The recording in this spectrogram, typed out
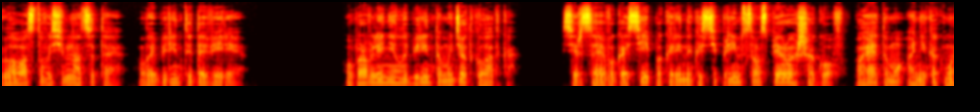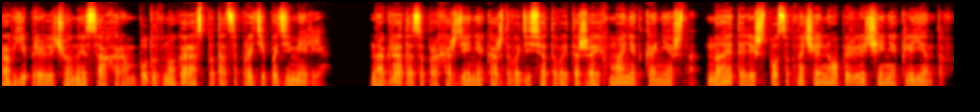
Глава 118. Лабиринты доверия. Управление лабиринтом идет гладко. Сердца его гостей покорены гостеприимством с первых шагов, поэтому они, как муравьи, привлеченные сахаром, будут много раз пытаться пройти подземелье. Награда за прохождение каждого десятого этажа их манит, конечно, но это лишь способ начального привлечения клиентов.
